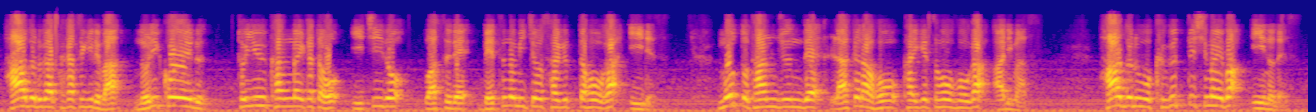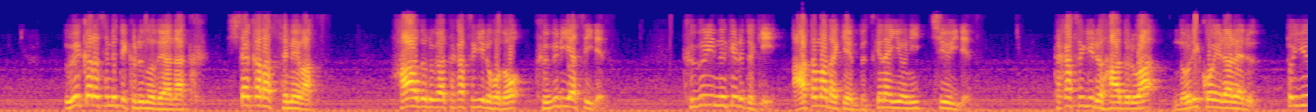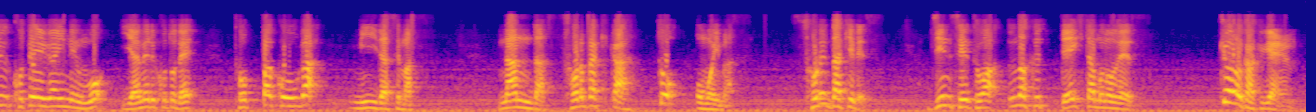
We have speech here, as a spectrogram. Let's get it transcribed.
ハードルが高すぎれば乗り越えるという考え方を一度忘れ別の道を探った方がいいです。もっと単純で楽な方解決方法があります。ハードルをくぐってしまえばいいのです。上から攻めてくるのではなく、下から攻めます。ハードルが高すぎるほどくぐりやすいです。くぐり抜けるとき、頭だけぶつけないように注意です。高すぎるハードルは乗り越えられるという固定概念をやめることで突破口が見出せます。なんだ、それだけか、と思います。それだけです。人生とはうまくできたものです。今日の格言。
